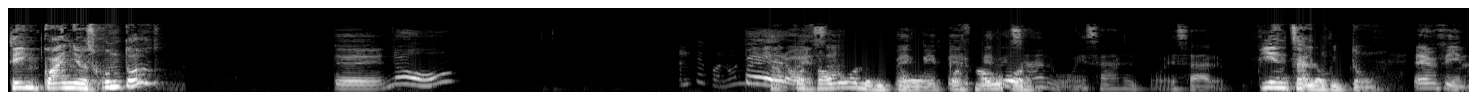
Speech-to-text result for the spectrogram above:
cinco años juntos. Eh, no, Pero, por es, favor, al- por es algo, es algo, es algo. Piénsalo, Vito. En fin,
